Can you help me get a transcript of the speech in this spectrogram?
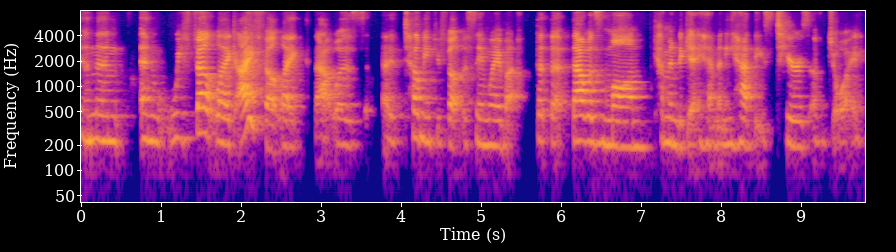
And then, and we felt like, I felt like that was, uh, tell me if you felt the same way, but that, that that was mom coming to get him. And he had these tears of joy.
